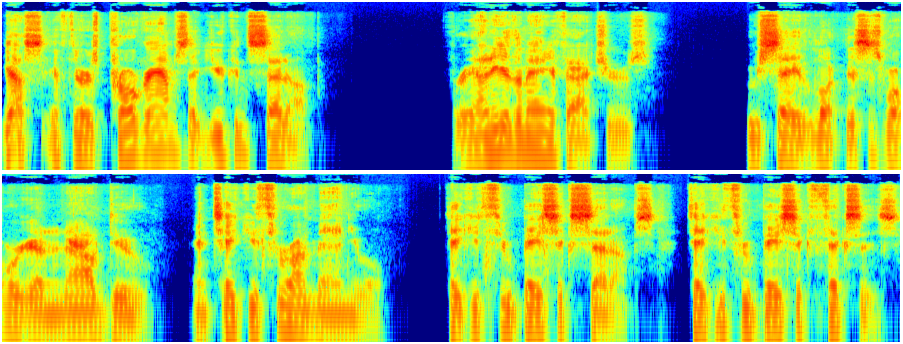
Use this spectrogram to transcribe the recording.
yes, if there's programs that you can set up for any of the manufacturers who say, look, this is what we're going to now do and take you through our manual, take you through basic setups, take you through basic fixes,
